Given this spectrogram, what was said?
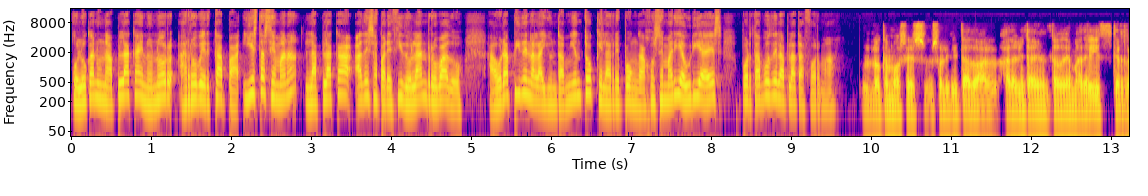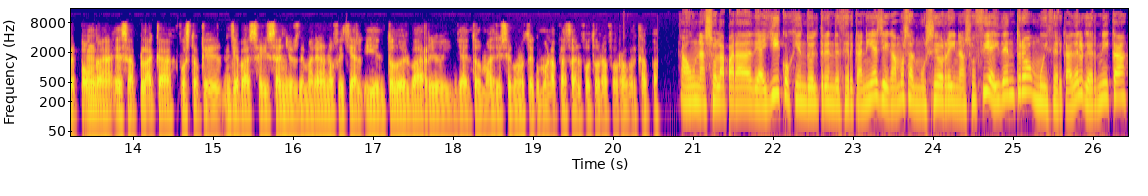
colocan una placa en honor a Robert Capa y esta semana la placa ha desaparecido, la han robado. Ahora piden al ayuntamiento que la ponga. José María Uría es portavoz de la plataforma lo que hemos es solicitado al, al, Ayuntamiento de Madrid que reponga esa placa, puesto que lleva seis años de manera no oficial y en todo el barrio y ya en todo Madrid se conoce como la Plaza del Fotógrafo Robert Capa. A una sola parada de allí, cogiendo el tren de cercanías, llegamos al Museo Reina Sofía y dentro, muy cerca del Guernica,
